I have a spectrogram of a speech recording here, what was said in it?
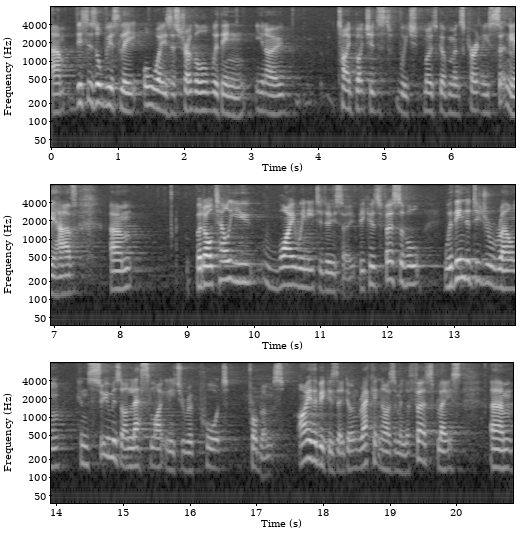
um, this is obviously always a struggle within, you know, tight budgets, which most governments currently certainly have. Um, but I'll tell you why we need to do so. Because first of all, within the digital realm, consumers are less likely to report problems, either because they don't recognize them in the first place, um,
